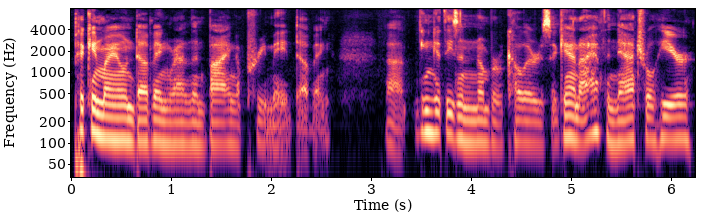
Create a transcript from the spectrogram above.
Picking my own dubbing rather than buying a pre-made dubbing. Uh, you can get these in a number of colors. Again, I have the natural here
